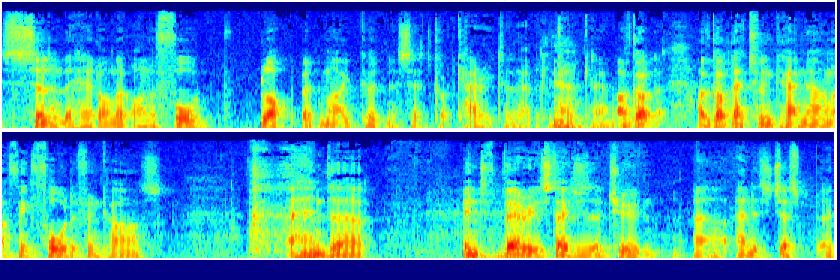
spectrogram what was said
cylinder head on a, on a Ford block, but my goodness, that's got character, that little Yeah. twin cam. I've got, I've got that twin cam now in, I think, four different cars. and uh, in various stages of tune. Uh, and it's just a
